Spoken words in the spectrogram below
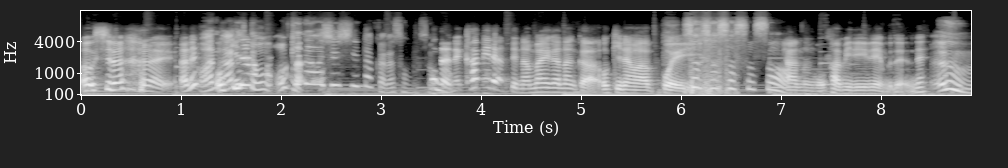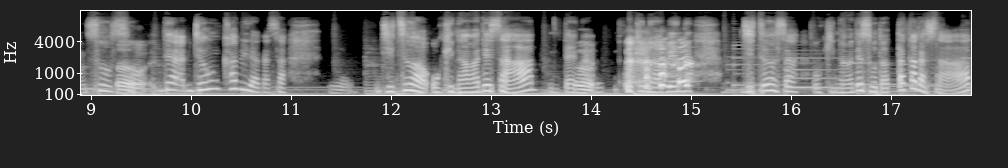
あ知らない。あれ？あ沖縄？沖縄出身だからそもそも。そうだよね。カビラって名前がなんか沖縄っぽい。そうそうそうそうそう。あのファミリーネームだよね。うんそうそう、でジョン・カビラがさうん。実は沖縄でさみたいな、うん。沖縄弁で 実はさ沖縄で育ったからさっ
